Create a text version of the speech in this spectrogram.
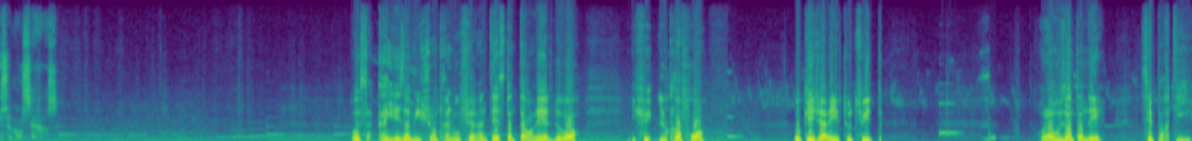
Je m'en charge. Oh, ça caille les amis, je suis en train de vous faire un test en temps réel dehors. Il fait ultra froid. Ok, j'arrive tout de suite. Voilà, vous entendez? C'est parti.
